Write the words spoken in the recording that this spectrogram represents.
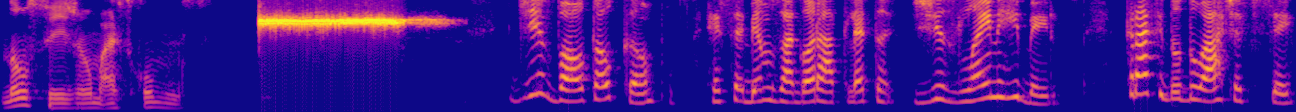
não sejam mais comuns. De volta ao campo, recebemos agora a atleta Gislaine Ribeiro, craque do Duarte FC,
